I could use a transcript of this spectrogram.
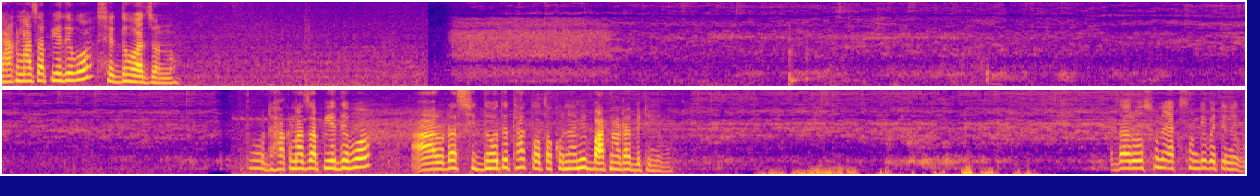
ঢাকনা চাপিয়ে দেব সেদ্ধ হওয়ার জন্য। ঢাকনা চাপিয়ে দেব আর ওটা সিদ্ধ হতে থাক, ততক্ষণে আমি বাটনাটা বেটে নেব। আদা, রসুন একসঙ্গে বেটে নেব।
